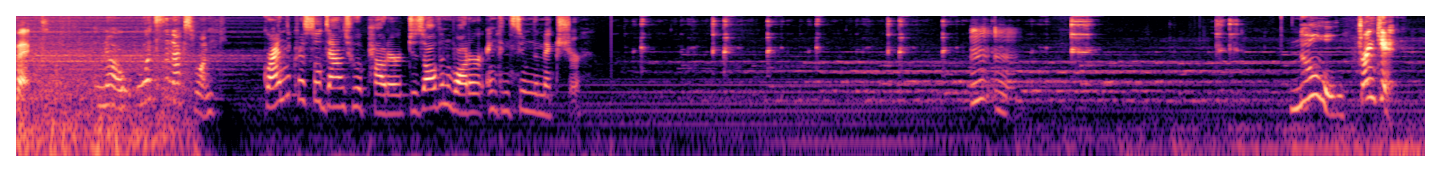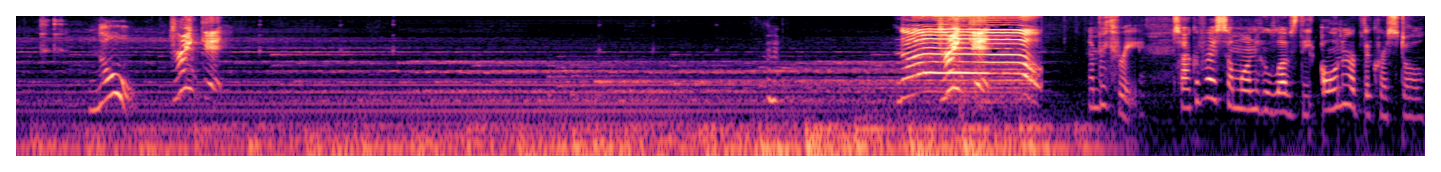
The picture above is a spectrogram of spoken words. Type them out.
Perfect. No, what's the next one? Grind the crystal down to a powder, dissolve in water, and consume the mixture. Mm-mm. No! Drink it! No! Drink it! No! Drink it! Number three, sacrifice someone who loves the owner of the crystal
